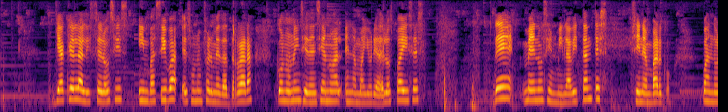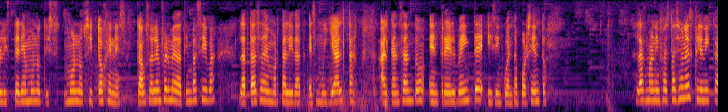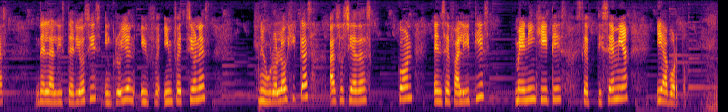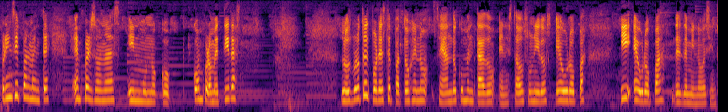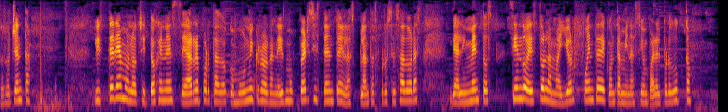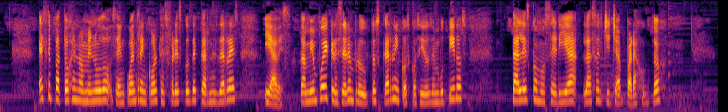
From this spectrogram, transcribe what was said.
ya que la listerosis invasiva es una enfermedad rara con una incidencia anual en la mayoría de los países de menos 100.000 habitantes. Sin embargo, cuando Listeria monocitógenes causa la enfermedad invasiva, la tasa de mortalidad es muy alta, alcanzando entre el 20 y 50%. Las manifestaciones clínicas de la listeriosis incluyen infecciones neurológicas, asociadas con encefalitis, meningitis, septicemia y aborto, principalmente en personas inmunocomprometidas. Los brotes por este patógeno se han documentado en Estados Unidos, Europa y Europa desde 1980. Listeria monocytogenes se ha reportado como un microorganismo persistente en las plantas procesadoras de alimentos, siendo esto la mayor fuente de contaminación para el producto. Este patógeno a menudo se encuentra en cortes frescos de carnes de res y aves. También puede crecer en productos cárnicos cocidos embutidos, tales como sería la salchicha para hot dog.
